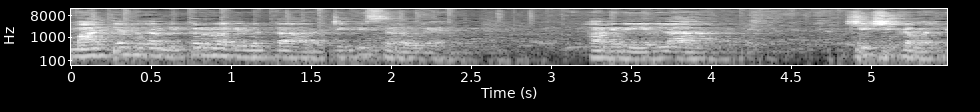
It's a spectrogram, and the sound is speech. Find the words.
ಮಾಧ್ಯಮದ ಮಿತ್ರರಾಗಿರುವಂತಹ ಜಗದೀಶ್ ಸರ್ ಅವರೇ ಹಾಗೆಯೇ ಎಲ್ಲ ಶಿಕ್ಷಕ ವರ್ಗ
